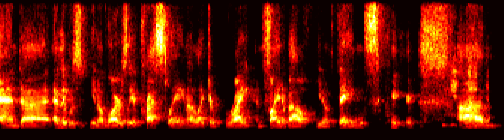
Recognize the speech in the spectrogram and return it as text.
and uh, and it was you know largely a press lane. I like to write and fight about you know things. um,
